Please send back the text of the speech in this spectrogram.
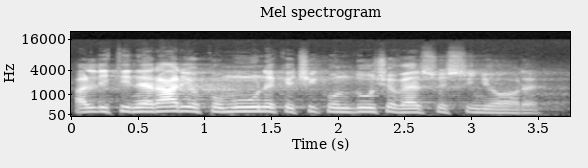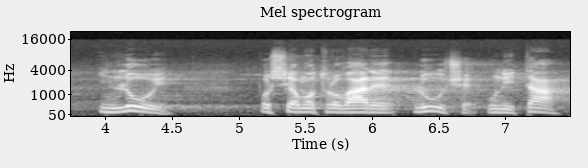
all'itinerario comune che ci conduce verso il Signore. In Lui possiamo trovare luce, unità,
